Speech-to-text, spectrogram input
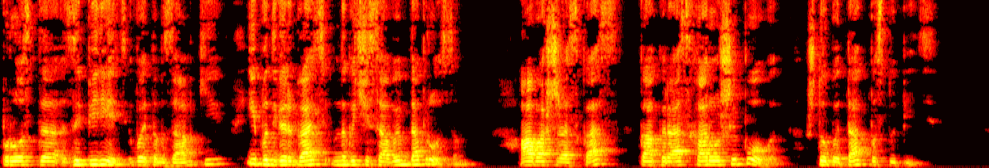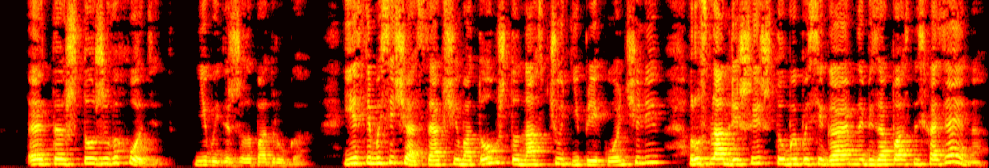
Просто запереть в этом замке и подвергать многочасовым допросам. А ваш рассказ как раз хороший повод, чтобы так поступить. «Это что же выходит?» – не выдержала подруга. «Если мы сейчас сообщим о том, что нас чуть не прикончили, Руслан решит, что мы посягаем на безопасность хозяина?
